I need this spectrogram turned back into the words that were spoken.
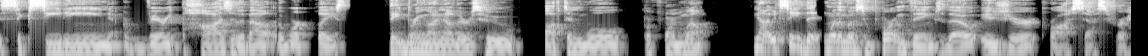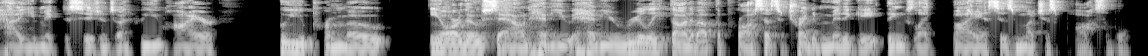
succeeding, are very positive about the workplace, they bring on others who often will perform well. Now, I would say that one of the most important things, though, is your process for how you make decisions on who you hire, who you promote. You know, are those sound? Have you have you really thought about the process and tried to mitigate things like bias as much as possible?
